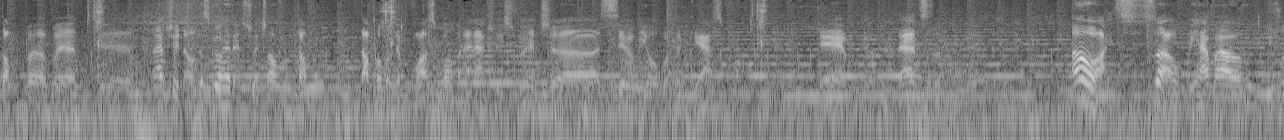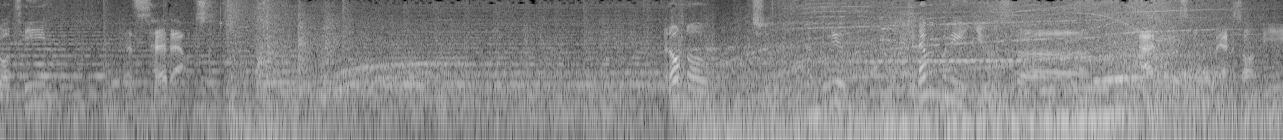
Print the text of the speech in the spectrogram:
Dumper with the. Actually, no. Let's go ahead and switch off Dumper, Dumper with the frost bomb, and actually switch uh, Silvio with the gas bomb. There we go. Now that's looking good. Alright, so we have our usual team. Let's head out. I don't know. Should, we never really used uh, adverse effects on the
